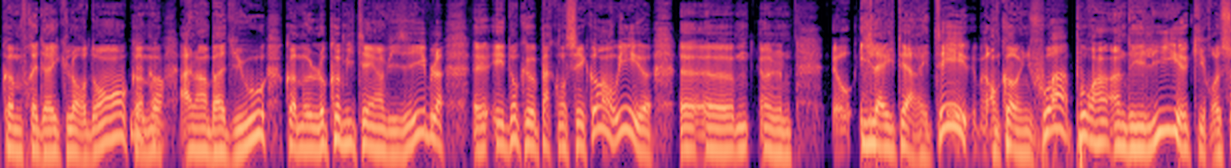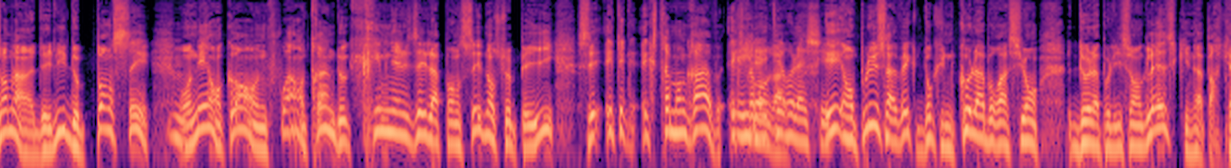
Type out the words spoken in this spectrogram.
comme Frédéric Lordon, comme euh, Alain Badiou, comme euh, le Comité Invisible. Euh, et donc, euh, par conséquent, oui, euh, euh, euh, il a été arrêté, encore une fois, pour un, un délit qui ressemble à un délit de pensée. Mm. On est encore une fois en train de criminaliser la pensée dans ce pays. C'est extrêmement grave. Et il a extrêmement été relâché. Et en plus avec donc une collaboration de la police anglaise qui n'appartient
